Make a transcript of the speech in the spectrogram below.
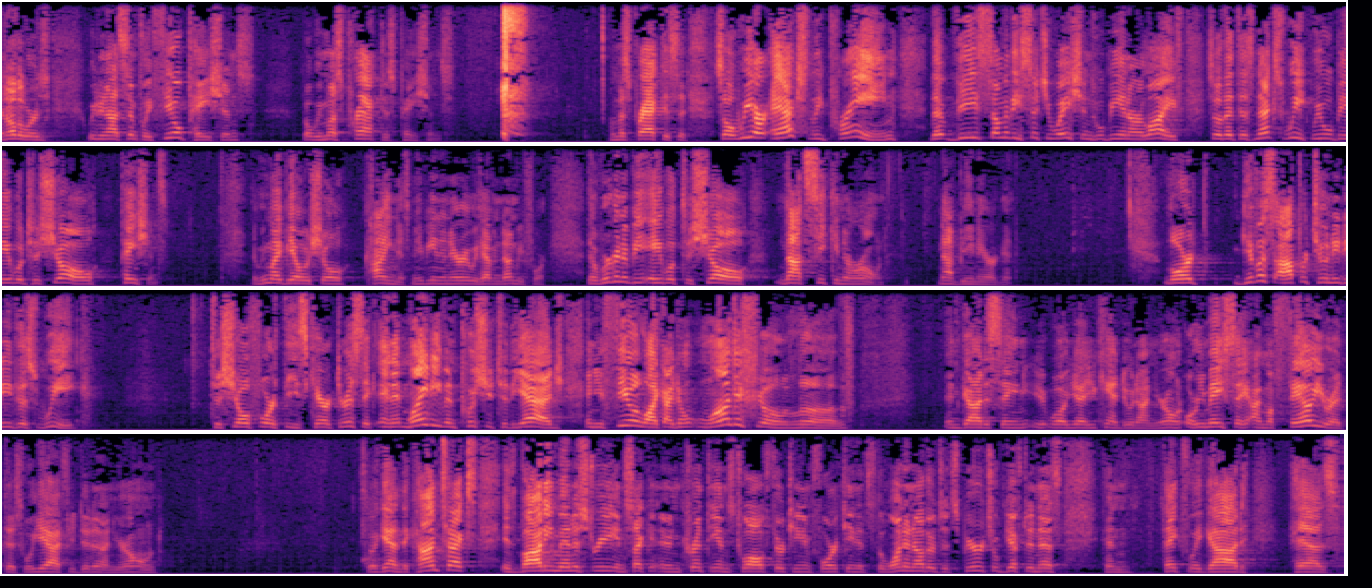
In other words, we do not simply feel patience, but we must practice patience. we must practice it. So we are actually praying that these, some of these situations will be in our life so that this next week we will be able to show patience. And we might be able to show kindness, maybe in an area we haven't done before. That we're going to be able to show not seeking our own, not being arrogant. Lord, give us opportunity this week to show forth these characteristics. And it might even push you to the edge, and you feel like, I don't want to show love. And God is saying, well, yeah, you can't do it on your own. Or you may say, I'm a failure at this. Well, yeah, if you did it on your own. So again, the context is body ministry in, second, in Corinthians 12, 13, and 14. It's the one another, it's spiritual giftedness, and thankfully God has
